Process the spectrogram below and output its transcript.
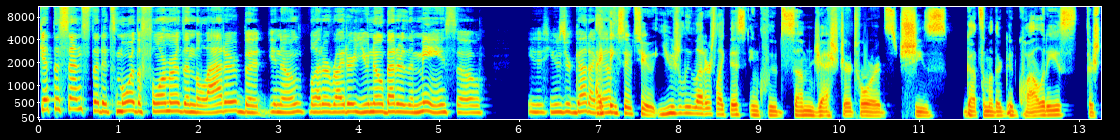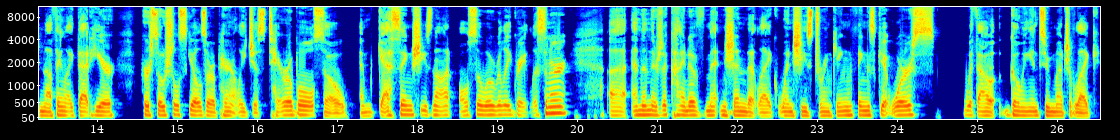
get the sense that it's more the former than the latter, but you know, letter writer, you know better than me, so you use your gut, I guess. I, think so too. Usually letters like this include some gesture towards she's got some other good qualities. There's nothing like that here. Her social skills are apparently just terrible. So I'm guessing she's not also a really great listener. Uh, and then there's a kind of mention that, like, when she's drinking, things get worse without going into much of like,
